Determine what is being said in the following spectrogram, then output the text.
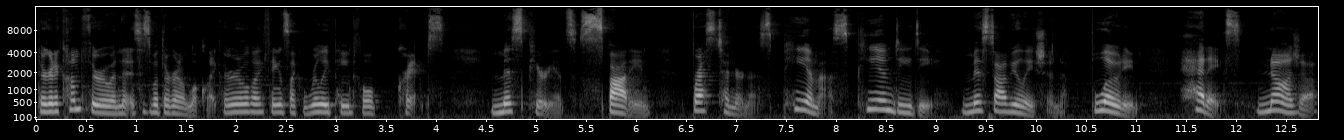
they're going to come through, and this is what they're going to look like. They're going to look like things like really painful cramps, missed periods, spotting, breast tenderness, PMS, PMDD, missed ovulation, bloating, headaches, nausea,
